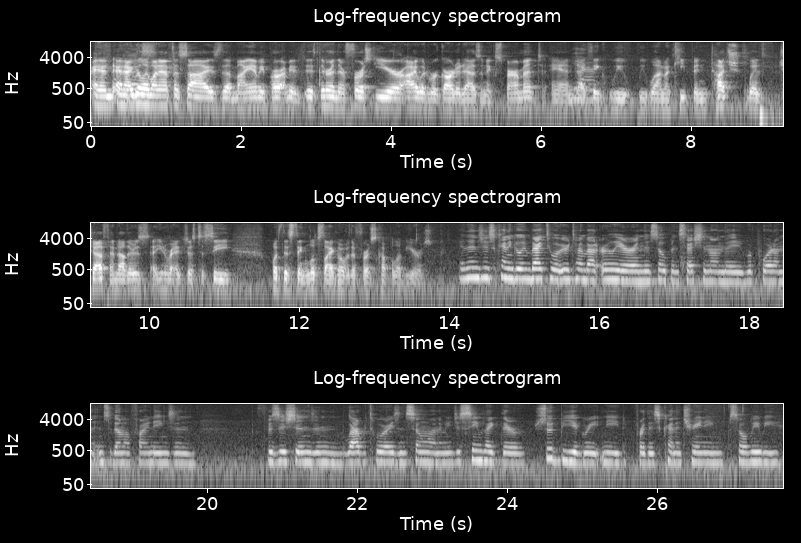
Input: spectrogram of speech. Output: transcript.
And, and I really want to emphasize the Miami pro, I mean, if they're in their first year, I would regard it as an experiment. And I Yeah. think we, we want to keep in touch with Jeff and others, uh, you know, just to see what this thing looks like over the first couple of years. And then just kind of going back to what we were talking about earlier in this open session on the report on the incidental findings and physicians and laboratories and so on. I mean, it just seems like there should be a great need for this kind of training. So maybe,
